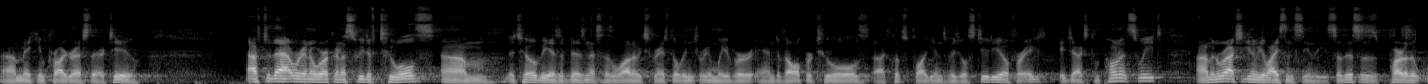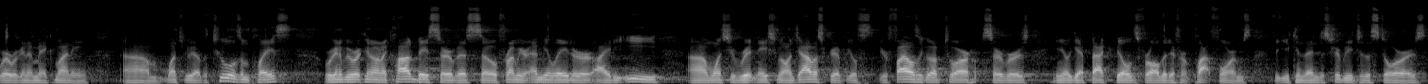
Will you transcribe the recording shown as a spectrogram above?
uh, making progress there too. After that, we're going to work on a suite of tools. Um, Nitobi, as a business, has a lot of experience building Dreamweaver and developer tools, uh, Eclipse plugins, Visual Studio for Ajax Component Suite, um, and we're actually going to be licensing these. So this is part of the, where we're going to make money. Um, once we have the tools in place, we're going to be working on a cloud-based service. So from your emulator or IDE, um, once you've written HTML and JavaScript, your files will go up to our servers, and you'll get back builds for all the different platforms that you can then distribute to the stores.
